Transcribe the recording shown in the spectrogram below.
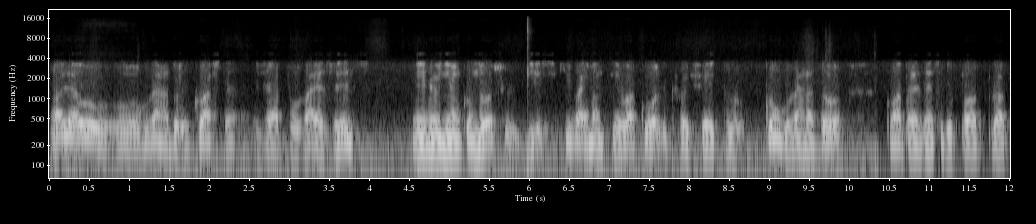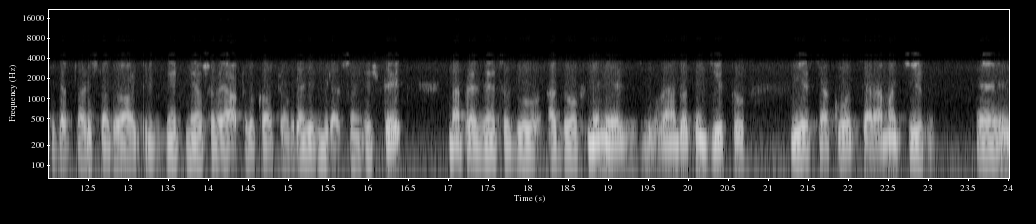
Olha, o, o governador Costa, já por várias vezes, em reunião conosco, disse que vai manter o acordo que foi feito com o governador, com a presença do próprio deputado estadual e presidente Nelson Leal, pelo qual tenho grande admiração e respeito, na presença do Adolfo Menezes, o governador tem dito que esse acordo será mantido. É,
